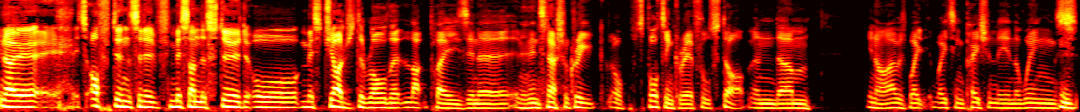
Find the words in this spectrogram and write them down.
you know, it's often sort of misunderstood or misjudged the role that luck plays in a in an international career or sporting career. Full stop. And um, you know, I was wait, waiting patiently in the wings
